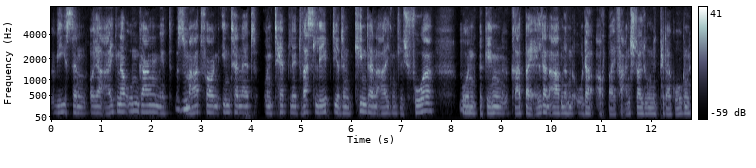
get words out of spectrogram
Wie ist denn euer eigener Umgang mit mhm. Smartphone, Internet und Tablet? Was lebt ihr den Kindern eigentlich vor? Mhm. Und beginnen gerade bei Elternabenden oder auch bei Veranstaltungen mit Pädagogen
